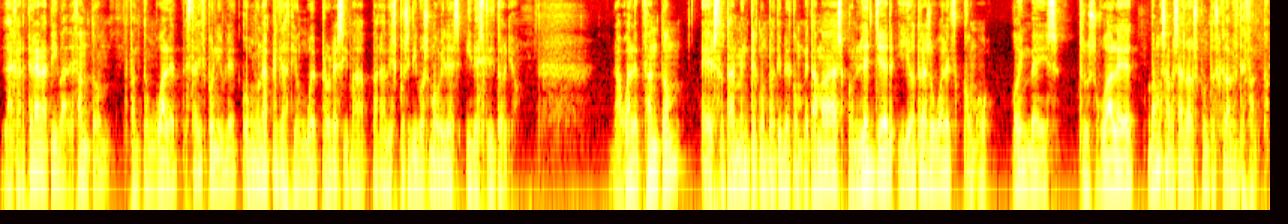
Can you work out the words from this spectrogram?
La cartera nativa de Phantom, Phantom Wallet, está disponible como una aplicación web progresiva para dispositivos móviles y de escritorio. La Wallet Phantom es totalmente compatible con Metamask, con Ledger y otras wallets como Coinbase, Trust Wallet. Vamos a pasar a los puntos claves de Phantom.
